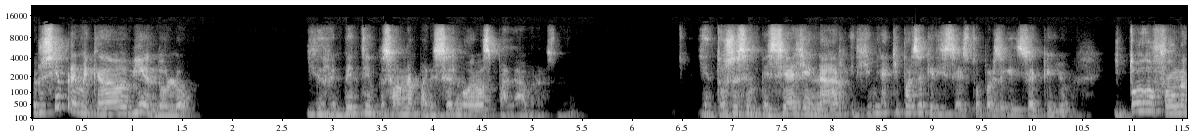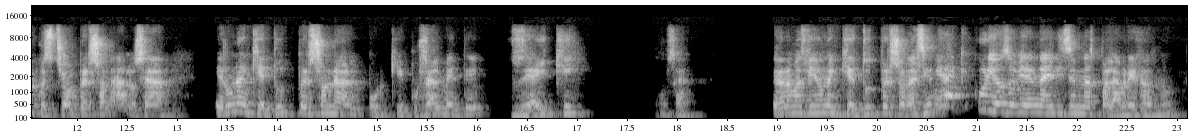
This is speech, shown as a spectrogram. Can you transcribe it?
pero siempre me quedaba viéndolo y de repente empezaron a aparecer nuevas palabras, ¿no? Y entonces empecé a llenar y dije, mira, aquí parece que dice esto, parece que dice aquello. Y todo fue una cuestión personal, o sea, era una inquietud personal porque pues realmente, pues de ahí qué, o sea, era más bien una inquietud personal. Decir, mira, qué curioso, vienen ahí, dicen unas palabrejas, ¿no?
